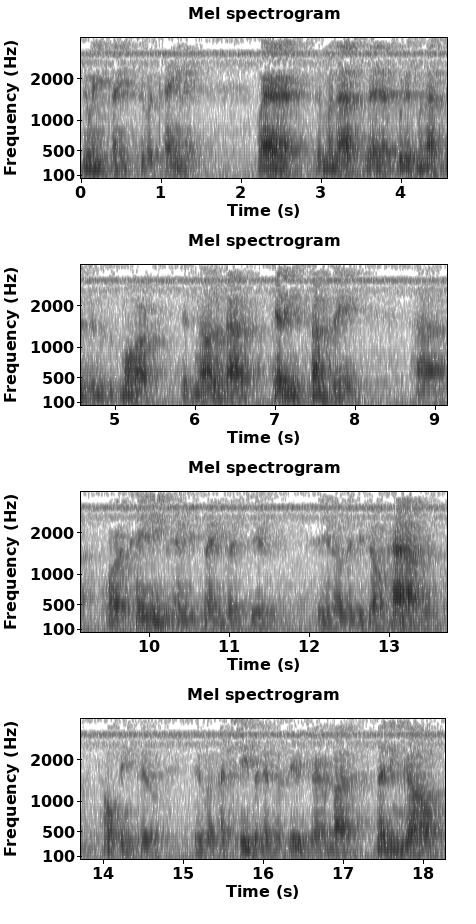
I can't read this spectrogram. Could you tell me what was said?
doing things to attain it. Where the, monas- the Buddhist monasticism is more, it's not about getting something uh, or attaining anything that you, you know, that you don't have and hoping to to achieve it in the future, but letting go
